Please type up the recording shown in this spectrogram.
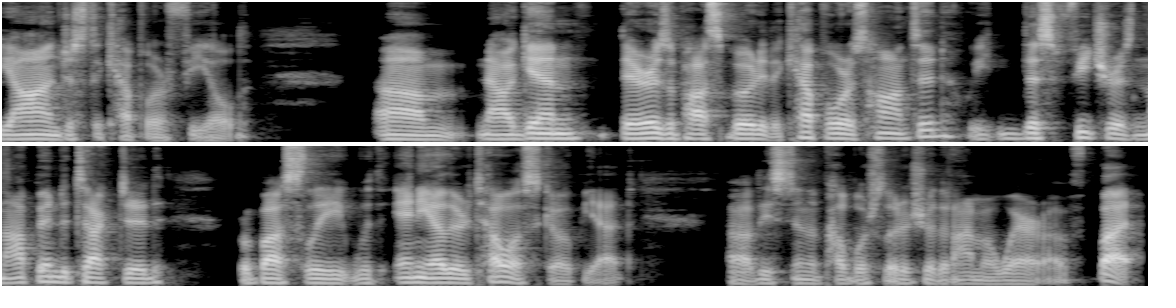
beyond just the Kepler field. Um, now, again, there is a possibility that Kepler is haunted. We, this feature has not been detected robustly with any other telescope yet, uh, at least in the published literature that I'm aware of. But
